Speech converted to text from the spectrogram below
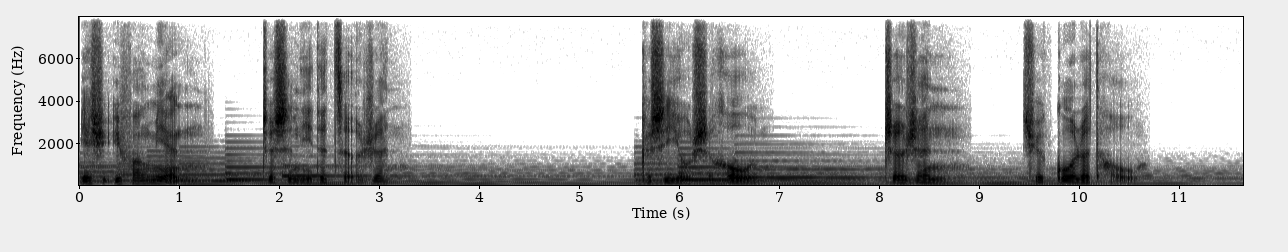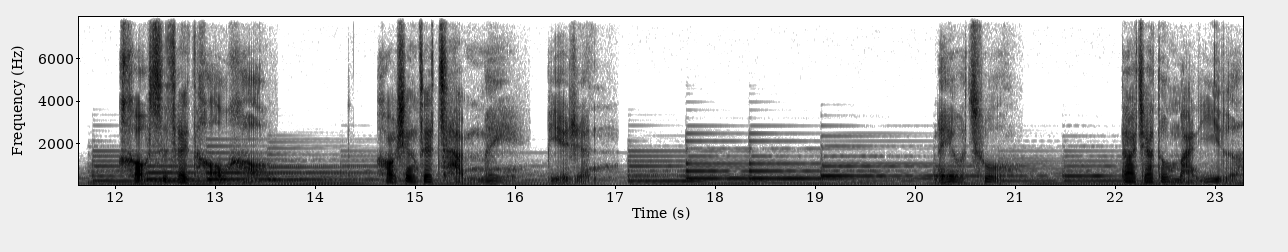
也许一方面这是你的责任，可是有时候责任却过了头，好似在讨好，好像在谄媚别人。没有错，大家都满意了，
